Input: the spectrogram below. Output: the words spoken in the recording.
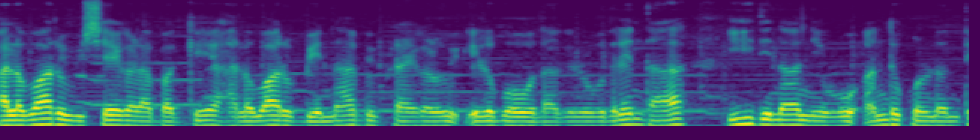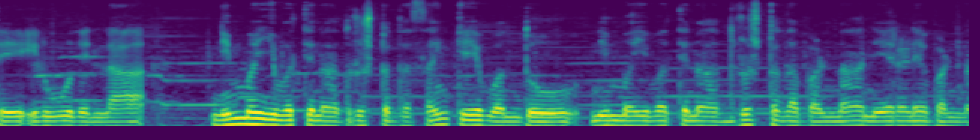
ಹಲವಾರು ವಿಷಯಗಳ ಬಗ್ಗೆ ಹಲವಾರು ಭಿನ್ನಾಭಿಪ್ರಾಯಗಳು ಇರಬಹುದಾಗಿರುವುದರಿಂದ ಈ ದಿನ ನೀವು ಅಂದುಕೊಂಡಂತೆ ಇರುವುದಿಲ್ಲ. ನಿಮ್ಮ ಇವತ್ತಿನ ಅದೃಷ್ಟದ ಸಂಖ್ಯೆ ಒಂದು. ನಿಮ್ಮ ಇವತ್ತಿನ ಅದೃಷ್ಟದ ಬಣ್ಣ ನೇರಳೆ ಬಣ್ಣ.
